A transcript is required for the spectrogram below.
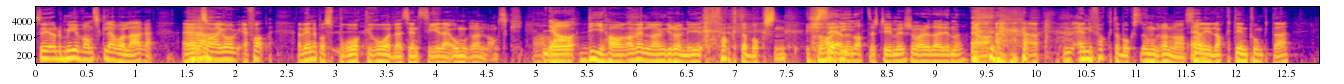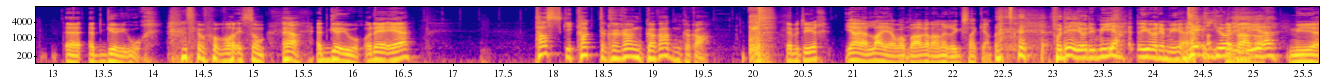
Så gjør det mye vanskeligere å lære. Eh, så har jeg, også, jeg, fant, jeg var inne på Språkrådet sin side om grønlandsk. Ja. Og de har av en eller annen grunn i faktaboksen I så har sene de, nattestimer så var det der inne. ja, men I faktaboksen om Grønland så har de lagt inn punktet eh, et gøy ord. det var liksom Ja. et gøy ord. Og det er Taskekaktakakankakankaka. Det betyr 'jeg er lei av å bære denne ryggsekken'. For det gjør de mye. Det gjør de mye. Det gjør de bærer mye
